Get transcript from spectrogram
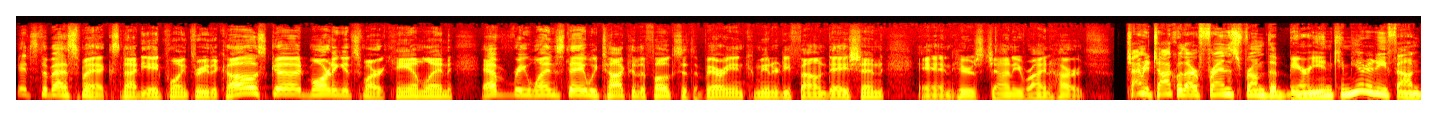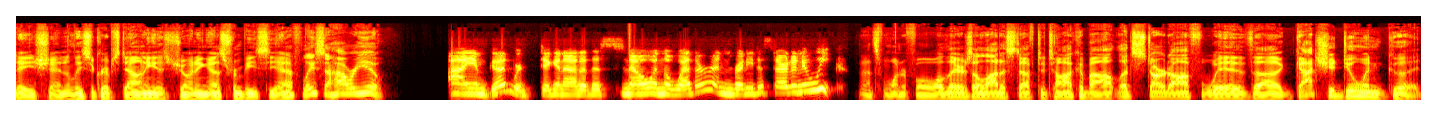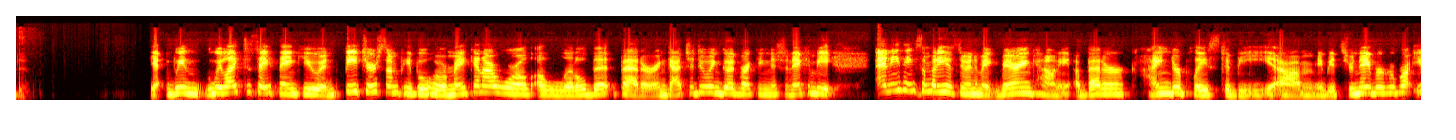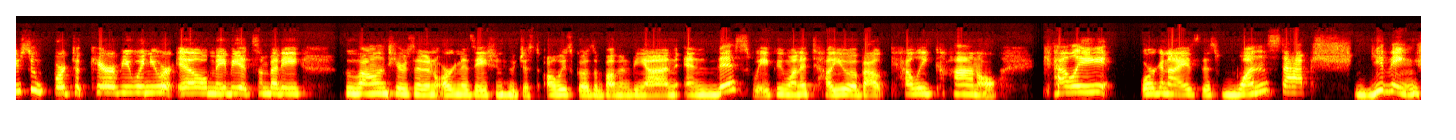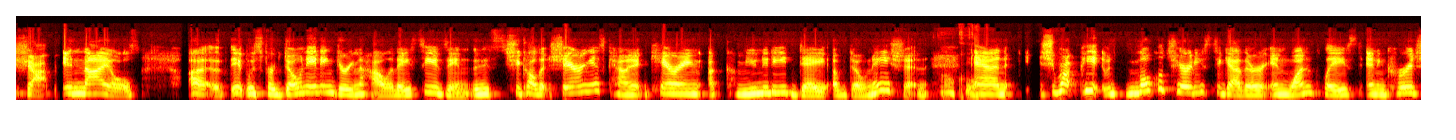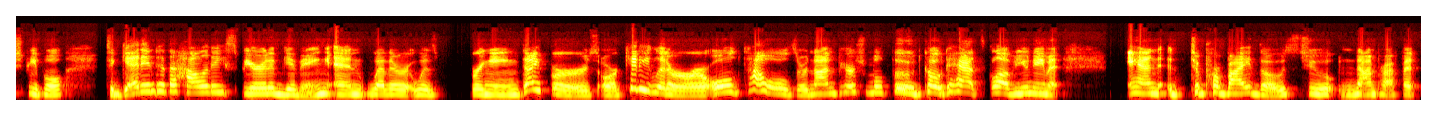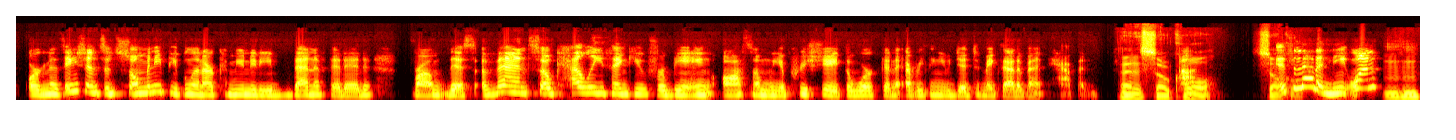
It's the best mix, 98.3 The Coast. Good morning, it's Mark Hamlin. Every Wednesday, we talk to the folks at the Berrien Community Foundation, and here's Johnny Reinhardt. Time to talk with our friends from the Berrien Community Foundation. Lisa Cripps Downey is joining us from BCF. Lisa, how are you? I am good. We're digging out of the snow and the weather and ready to start a new week. That's wonderful. Well, there's a lot of stuff to talk about. Let's start off with uh, Got You Doing Good. Yeah, we we like to say thank you and feature some people who are making our world a little bit better and got you doing good recognition. It can be anything somebody is doing to make Berrien County a better, kinder place to be. Um, maybe it's your neighbor who brought you soup or took care of you when you were ill. Maybe it's somebody who volunteers at an organization who just always goes above and beyond. And this week, we want to tell you about Kelly Connell. Kelly organized this one stop sh- giving shop in Niles uh, it was for donating during the holiday season. She called it Sharing is Caring, a community day of donation. Oh, cool. And she brought local charities together in one place and encouraged people to get into the holiday spirit of giving. And whether it was bringing diapers or kitty litter or old towels or non perishable food, coat, hats, glove, you name it and to provide those to nonprofit organizations. And so many people in our community benefited from this event. So, Kelly, thank you for being awesome. We appreciate the work and everything you did to make that event happen. That is so uh, cool. Uh, so, isn't cool. that a neat one? Mm-hmm.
